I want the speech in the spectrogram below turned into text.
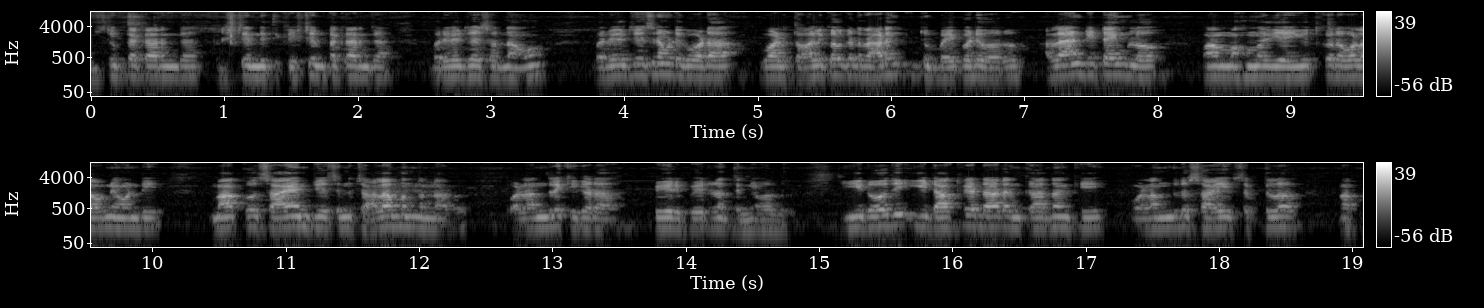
ముస్లిం ప్రకారంగా క్రిస్టియన్ అయితే క్రిస్టియన్ ప్రకారంగా బరియలు చేస్తున్నాము. ఉన్నాము బరియలు చేసినప్పటికి కూడా వాళ్ళ తాలూకాలు కూడా రావడానికి కొంచెం భయపడేవారు. అలాంటి టైంలో మా మహమ్మద్ యూత్ కూడా వాళ్ళు అవనివ్వండి. మాకు సాయం చేసిన చాలామంది ఉన్నారు. వాళ్ళందరికీ కూడా పేరు పేరున ధన్యవాదాలు. ఈ రోజు ఈ డాక్టర్ గారు రావడానికి కారణానికి వాళ్ళందరూ సాయి శక్తిలో మాకు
